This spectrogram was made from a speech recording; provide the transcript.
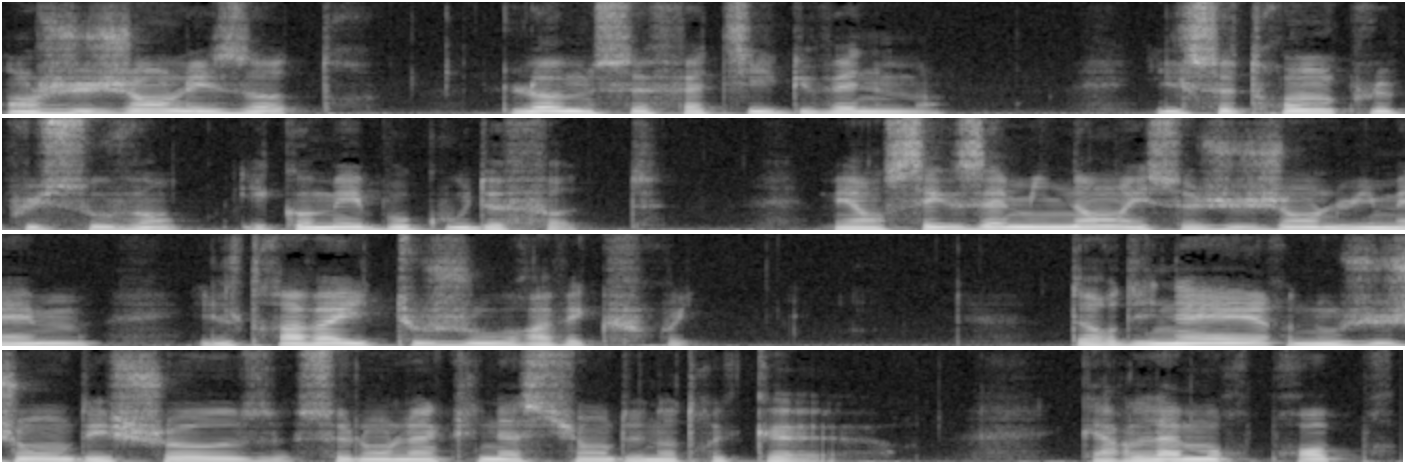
En jugeant les autres, l'homme se fatigue vainement. Il se trompe le plus souvent et commet beaucoup de fautes mais en s'examinant et se jugeant lui-même, il travaille toujours avec fruit. D'ordinaire, nous jugeons des choses selon l'inclination de notre cœur, car l'amour-propre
